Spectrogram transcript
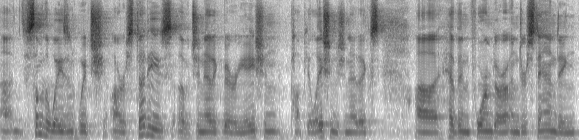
uh, some of the ways in which our studies of genetic variation, population genetics, uh, have informed our understanding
